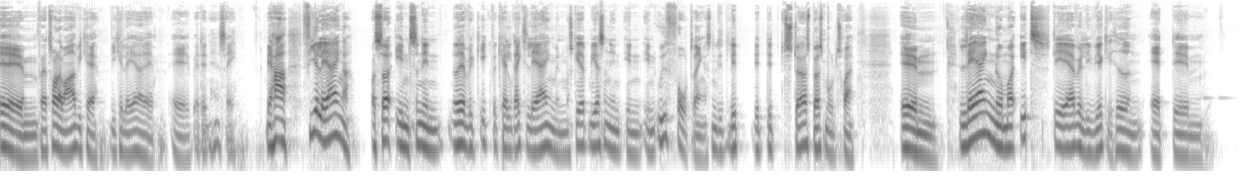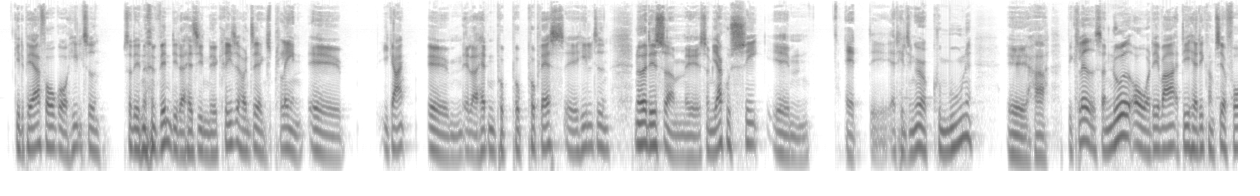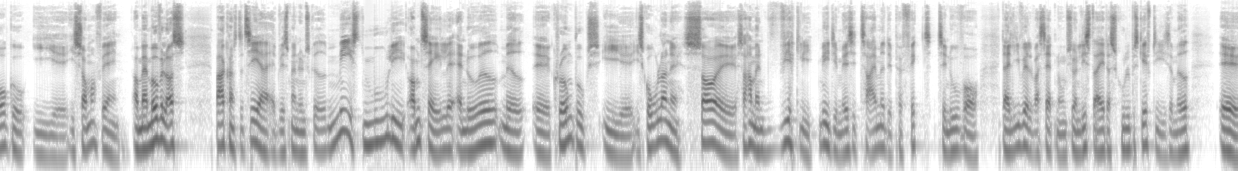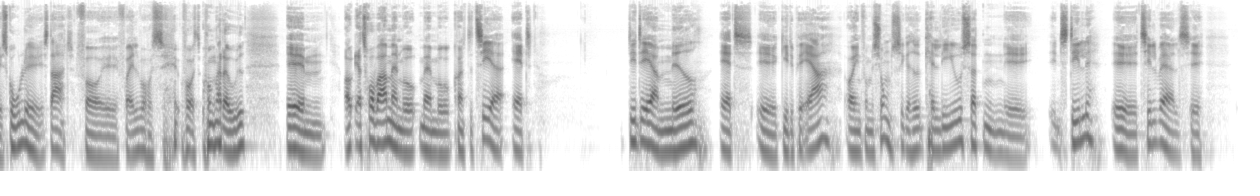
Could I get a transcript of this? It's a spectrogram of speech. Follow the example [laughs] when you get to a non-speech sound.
Øh, for jeg tror, der er meget, vi kan, vi kan lære af, af, af den her sag. Men jeg har fire læringer, og så en sådan en, noget jeg vil, ikke vil kalde rigtig læring, men måske mere sådan en, en, en udfordring, sådan lidt, lidt, lidt, lidt større spørgsmål, tror jeg. Øhm, læring nummer et, det er vel i virkeligheden, at øhm, GDPR foregår hele tiden, så det er nødvendigt at have sin øh, krisehåndteringsplan øh, i gang, øh, eller have den på, på, på plads øh, hele tiden. Noget af det, som, øh, som jeg kunne se, øh, at, øh, at Helsingør Kommune øh, har beklaget sig noget over, det var, at det her det kom til at foregå i, øh, i sommerferien. Og man må vel også bare konstatere, at hvis man ønskede mest mulig omtale af noget med øh, Chromebooks i, øh, i skolerne, så, øh, så har man virkelig mediemæssigt timet det perfekt til nu, hvor der alligevel var sat nogle journalister af, der skulle beskæftige sig med øh, skolestart for, øh, for alle vores, [laughs] vores unger derude. Øhm, og jeg tror bare, man må, man må konstatere, at det der med, at øh, GDPR og informationssikkerhed kan leve sådan øh, en stille øh, tilværelse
